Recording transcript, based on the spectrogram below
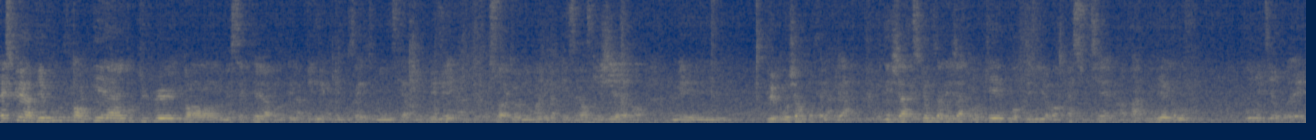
Est-ce que aviez-vous tenté un tout petit peu dans le secteur de la PME que vous êtes, au ministère du PME, soit au niveau de la présidence qui gère les, le projet entrepreneuriat Déjà, est-ce que vous avez déjà tenté pour obtenir un soutien avant ou bien comment? Pour dire vrai,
